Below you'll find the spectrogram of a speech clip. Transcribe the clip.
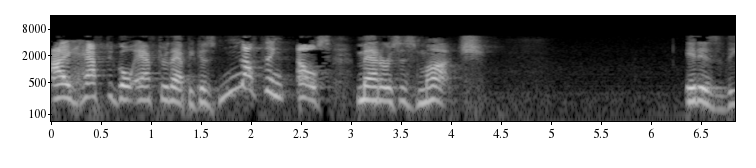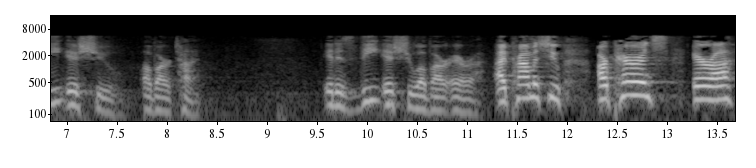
I have to go after that because nothing else matters as much. It is the issue of our time. It is the issue of our era. I promise you, our parents' era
